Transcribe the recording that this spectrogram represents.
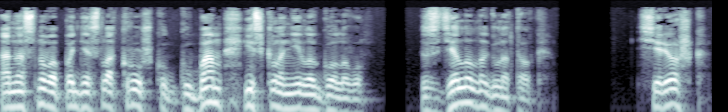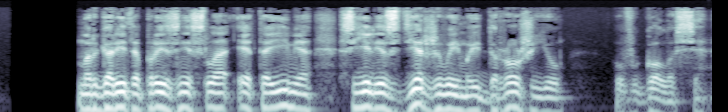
Она снова поднесла кружку к губам и склонила голову. Сделала глоток. «Сережка». Маргарита произнесла это имя с еле сдерживаемой дрожью в голосе.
